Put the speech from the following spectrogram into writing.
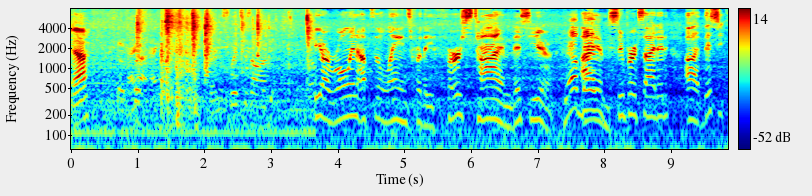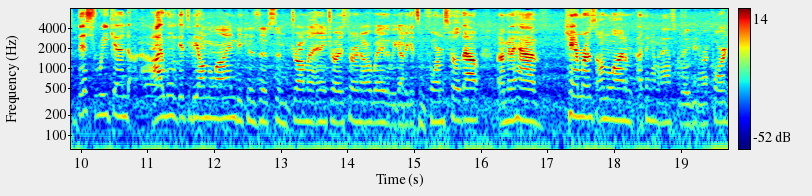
yeah So hang on, hang on. Turn the switches on. we are rolling up to the lanes for the first time this year Yeah, baby. I am super excited. Uh, this this weekend, I won't get to be on the line because of some drama NHRA is throwing our way that we got to get some forms filled out. But I'm gonna have cameras on the line. I'm, I think I'm gonna ask Gravy to record,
